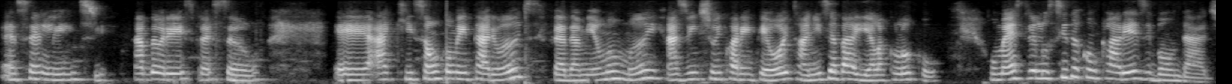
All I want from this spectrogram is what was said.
Excelente, adorei a expressão. É, aqui só um comentário antes, foi da minha mamãe, às 21h48, a Anísia Bahia, ela colocou. O mestre elucida com clareza e bondade.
